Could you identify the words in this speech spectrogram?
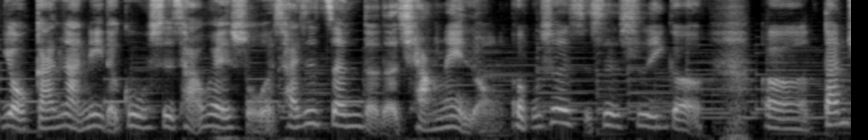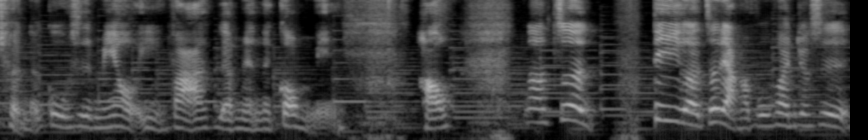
有感染力的故事才会所谓才是真的的强内容，而不是只是是一个呃单纯的故事，没有引发人们的共鸣。好，那这第一个这两个部分就是。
